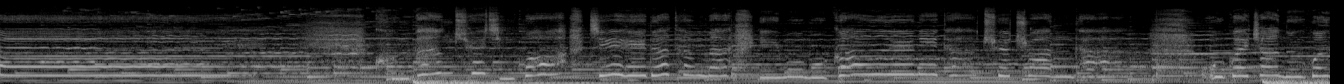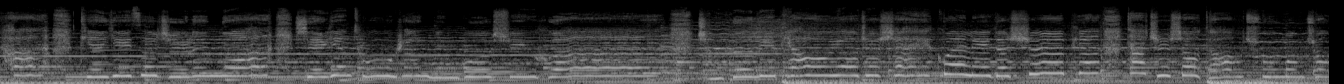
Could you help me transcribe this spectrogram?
狂奔去经过，记忆的藤蔓。转淡，无怪乍暖还寒，天意自知冷暖，鲜艳突然凝过循环。长河里飘摇着谁瑰丽的诗篇？他至少道出梦中。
